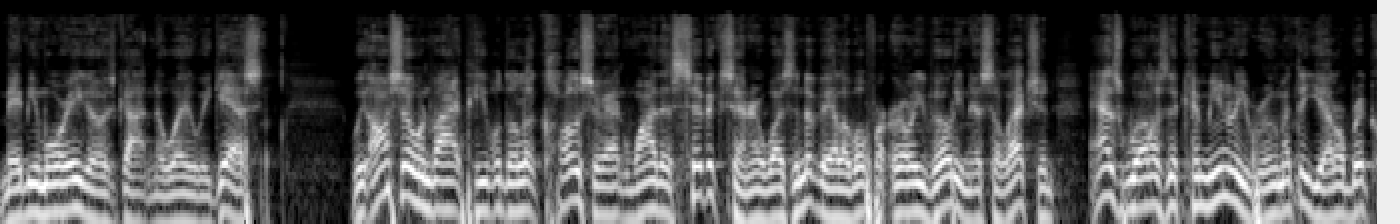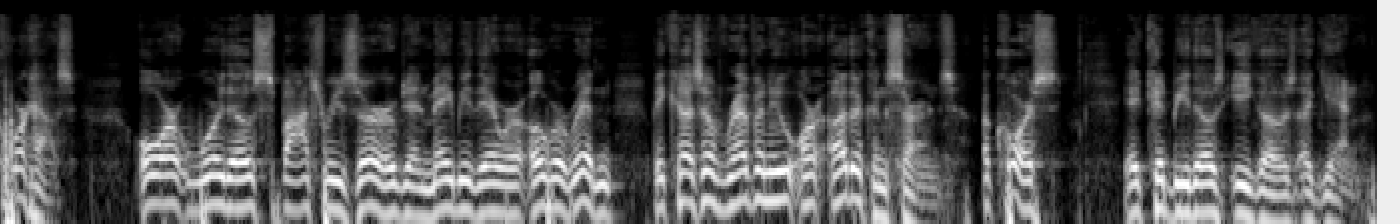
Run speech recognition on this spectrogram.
Maybe more egos got in the way, we guess. We also invite people to look closer at why the Civic Center wasn't available for early voting this election, as well as the community room at the Yellow Brick Courthouse. Or were those spots reserved and maybe they were overridden because of revenue or other concerns? Of course, it could be those egos again.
